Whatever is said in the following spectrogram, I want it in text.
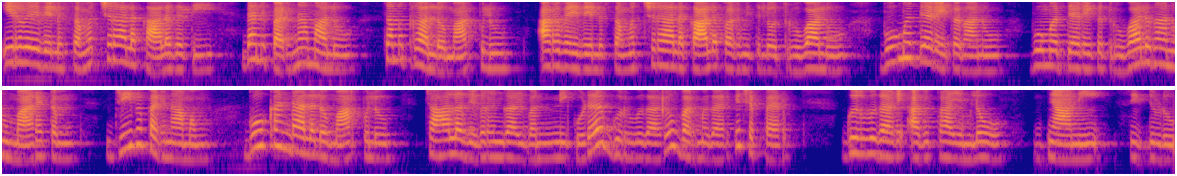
ఇరవై వేల సంవత్సరాల కాలగతి దాని పరిణామాలు సముద్రాల్లో మార్పులు అరవై వేల సంవత్సరాల కాల పరిమితిలో ధృవాలు భూమధ్య రేఖగాను భూమధ్య రేఖ ధృవాలుగాను మారటం జీవ పరిణామం భూఖండాలలో మార్పులు చాలా వివరంగా ఇవన్నీ కూడా గురువుగారు వర్మగారికి చెప్పారు. గురువుగారి అభిప్రాయంలో జ్ఞాని సిద్ధుడు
